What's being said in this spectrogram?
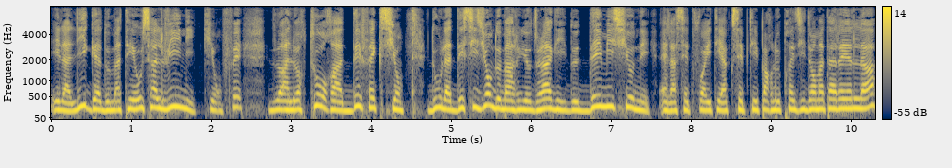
et la Ligue de Matteo Salvini, qui ont fait à leur tour défection. D'où la décision de Mario Draghi de démissionner. Elle a cette fois été acceptée par le président Mattarella,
